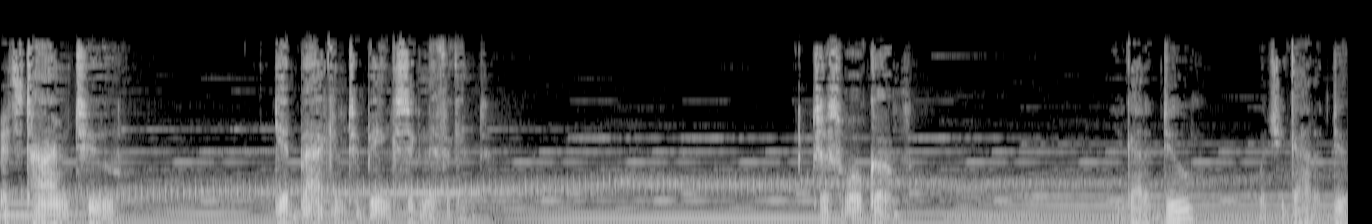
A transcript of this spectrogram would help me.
It's time to get back into being significant. Just woke up. You gotta do what you gotta do.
